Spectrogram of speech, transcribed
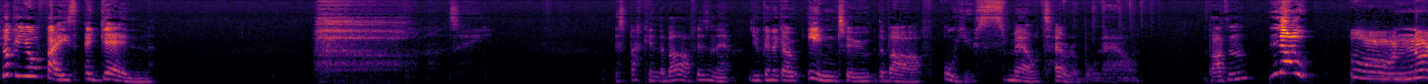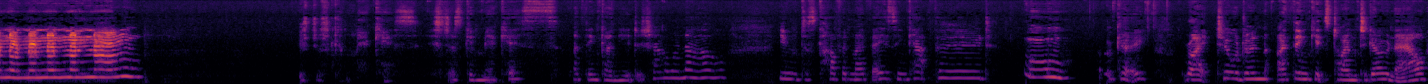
Look at your face again. Oh, it's back in the bath, isn't it? You're going to go into the bath. Oh, you smell terrible now. Pardon? No! Oh, no, no, no, no, no, no. It's just giving me a kiss. It's just giving me a kiss. I think I need a shower now. You've just covered my face in cat food. Oh, okay. Right, children, I think it's time to go now.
